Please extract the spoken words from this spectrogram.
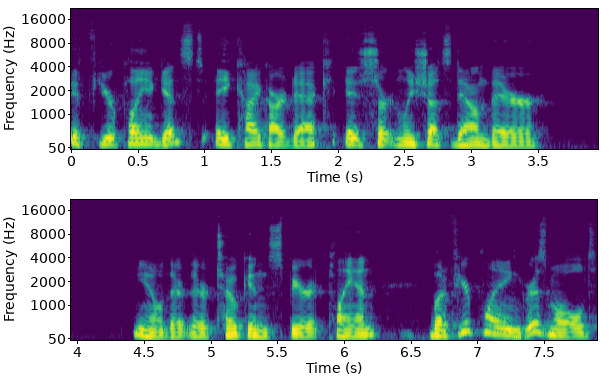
If you're playing against a Kykar deck, it certainly shuts down their, you know, their their token spirit plan. But if you're playing Grismold,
